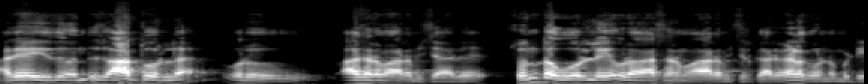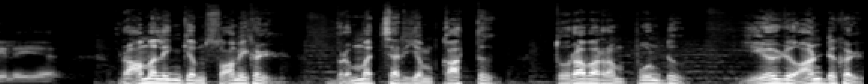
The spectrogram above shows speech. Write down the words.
அதே இது வந்து ஆத்தூரில் ஒரு ஆசிரமம் ஆரம்பித்தார் சொந்த ஊர்லேயே ஒரு ஆசிரமம் ஆரம்பிச்சிருக்காரு வேலைக்கொண்டம்பட்டியிலேயே ராமலிங்கம் சுவாமிகள் பிரம்மச்சரியம் காத்து துறவரம் பூண்டு ஏழு ஆண்டுகள்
